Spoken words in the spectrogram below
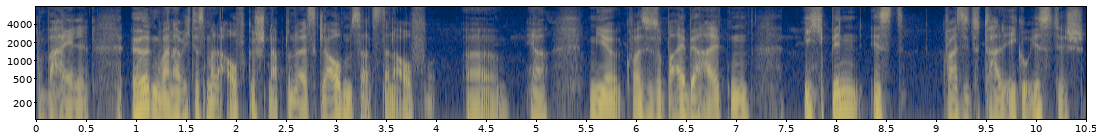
weil irgendwann habe ich das mal aufgeschnappt und als Glaubenssatz dann auf, äh, ja, mir quasi so beibehalten. Ich bin ist quasi total egoistisch.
